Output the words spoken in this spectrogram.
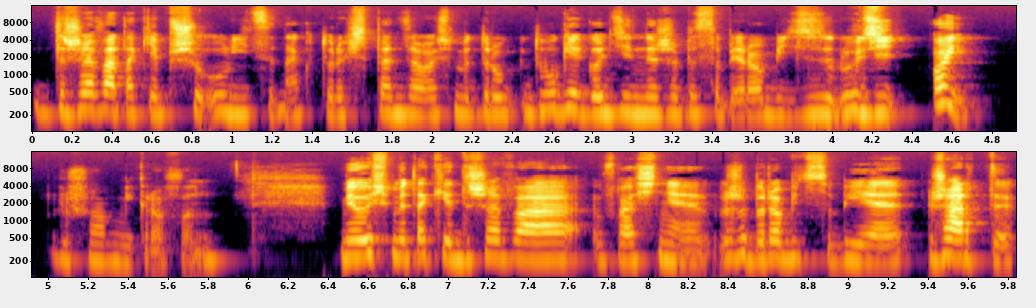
drzewa takie przy ulicy, na których spędzałyśmy długie godziny, żeby sobie robić z ludzi... Oj, ruszyłam mikrofon miałyśmy takie drzewa właśnie, żeby robić sobie żarty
